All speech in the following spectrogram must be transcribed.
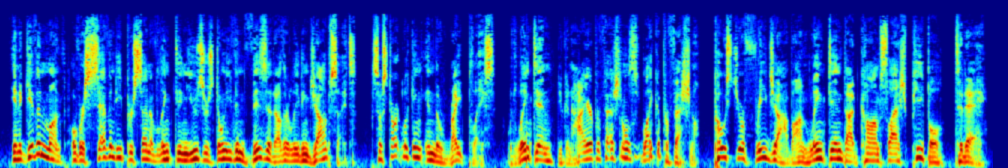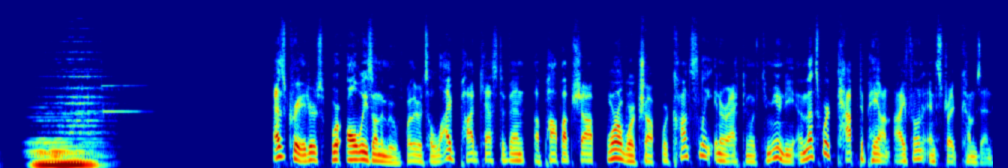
In a given month, over 70% of LinkedIn users don't even visit other leading job sites. So start looking in the right place. With LinkedIn, you can hire professionals like a professional. Post your free job on linkedin.com slash people today. As creators, we're always on the move. Whether it's a live podcast event, a pop-up shop, or a workshop, we're constantly interacting with community, and that's where Tap to Pay on iPhone and Stripe comes in.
